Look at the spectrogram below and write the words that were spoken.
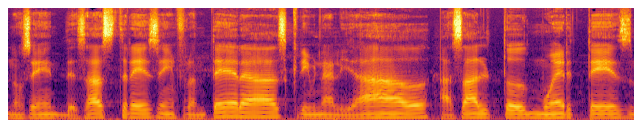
no sé, desastres en fronteras, criminalidad, asaltos, muertes,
